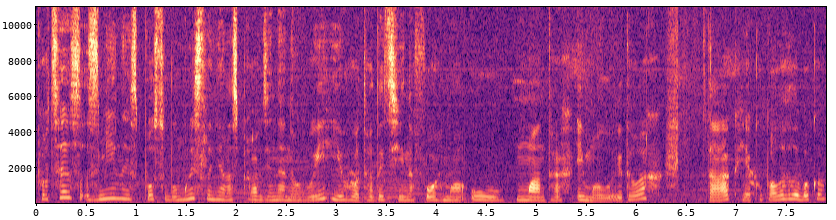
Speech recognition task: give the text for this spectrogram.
Процес зміни способу мислення насправді не новий. Його традиційна форма у мантрах і молитвах. Так, я купала глибоко.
